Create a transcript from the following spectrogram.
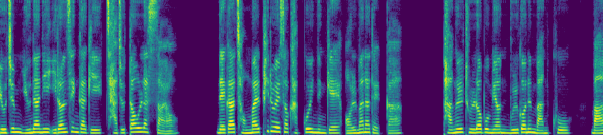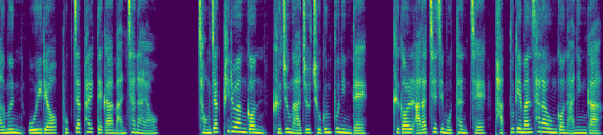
요즘 유난히 이런 생각이 자주 떠올랐어요. 내가 정말 필요해서 갖고 있는 게 얼마나 될까? 방을 둘러보면 물건은 많고 마음은 오히려 복잡할 때가 많잖아요. 정작 필요한 건 그중 아주 조금뿐인데 그걸 알아채지 못한 채 바쁘게만 살아온 건 아닌가.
